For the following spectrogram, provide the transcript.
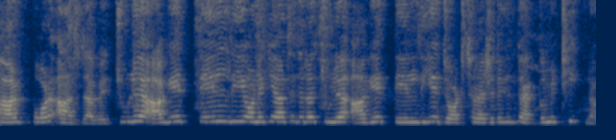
তারপর আঁচড়াবে। চুলে আগে তেল দিয়ে অনেকে আছে যারা চুলে আগে তেল দিয়ে জট ছাড়ায়, সেটা কিন্তু একদমই ঠিক না।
